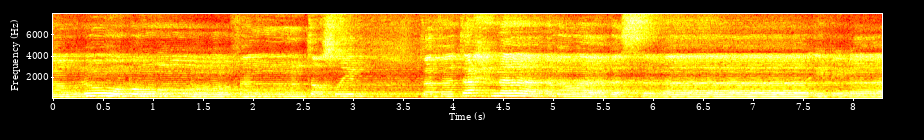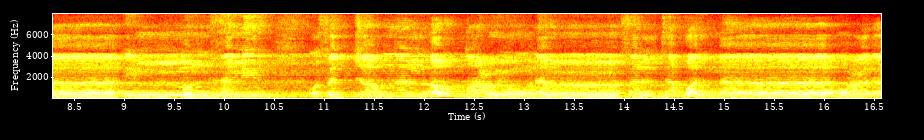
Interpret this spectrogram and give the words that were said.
مغلوب فانتصر. ففتحنا أبواب السماء بماء منهمر. وفجرنا الأرض عيونا فالتقى الماء على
